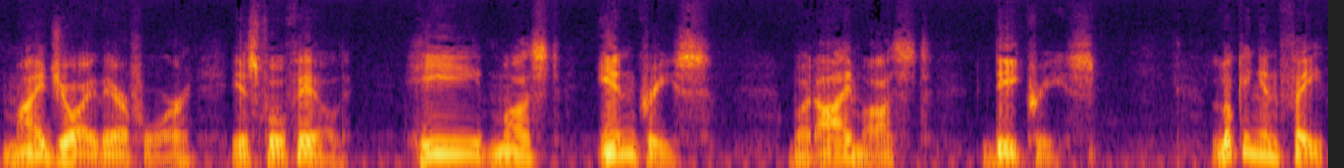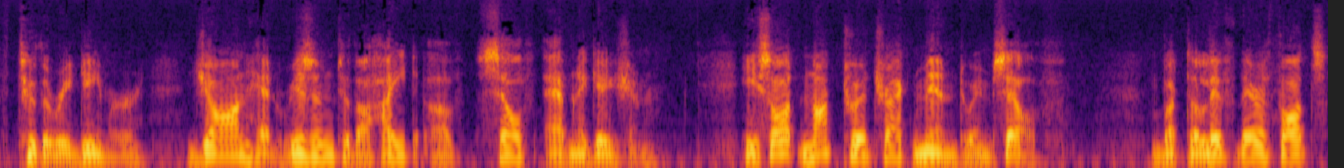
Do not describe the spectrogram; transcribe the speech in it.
my joy, therefore, is fulfilled. He must increase, but I must decrease. Looking in faith to the Redeemer, John had risen to the height of self-abnegation. He sought not to attract men to himself, but to lift their thoughts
